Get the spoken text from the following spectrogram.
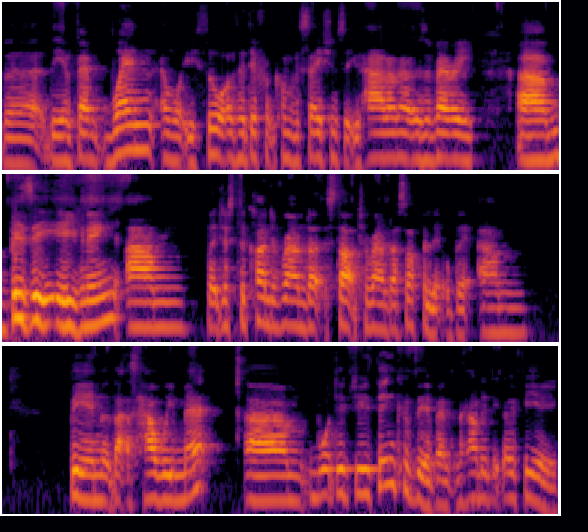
the the event went and what you thought of the different conversations that you had. I know it was a very um, busy evening, um, but just to kind of round up, start to round us off a little bit, um, being that that's how we met. Um, what did you think of the event and how did it go for you?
